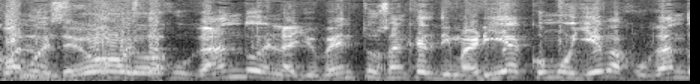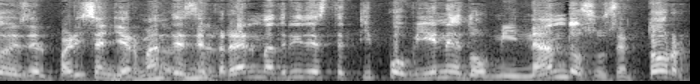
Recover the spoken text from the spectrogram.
cómo- está jugando en la Juventus Ángel Di María, cómo lleva jugando desde el Paris Saint Germain, desde el Real Madrid, este tipo viene dominando su sector.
